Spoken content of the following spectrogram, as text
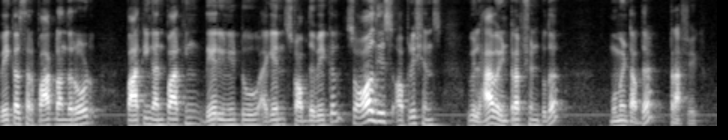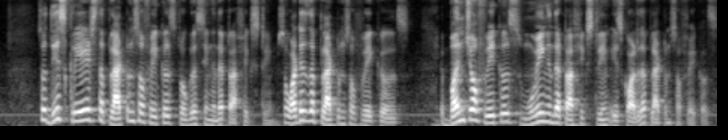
vehicles are parked on the road, parking, unparking, there you need to again stop the vehicle. So, all these operations will have an interruption to the movement of the traffic. So this creates the platoons of vehicles progressing in the traffic stream. So what is the platoons of vehicles? A bunch of vehicles moving in the traffic stream is called the platoons of vehicles.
